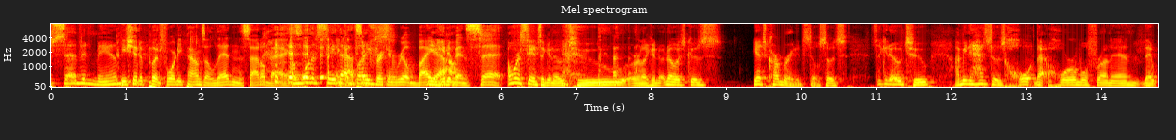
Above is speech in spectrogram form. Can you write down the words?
07, man. he should have put forty pounds of lead in the saddlebags. I wanna say and that got some freaking real bite. Yeah, He'd have been set. I want to say it's like an 02 or like a no, it's because yeah, it's carbureted still, so it's it's like an 02. I mean, it has those hor- that horrible front end that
